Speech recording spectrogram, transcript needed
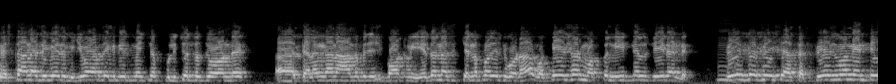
కృష్ణా నది మీద విజయవాడ దగ్గర నిర్మించిన పులిచెంత చూడండి తెలంగాణ ఆంధ్రప్రదేశ్ బార్డర్ ఏదైనా చిన్న ప్రాజెక్ట్ కూడా ఒకేసారి మొత్తం నీటి నిల్వ చేయండి. ఫేజ్ బై ఫేజ్ చేస్తారు. ఫేజ్ వన్ ఏంటి?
